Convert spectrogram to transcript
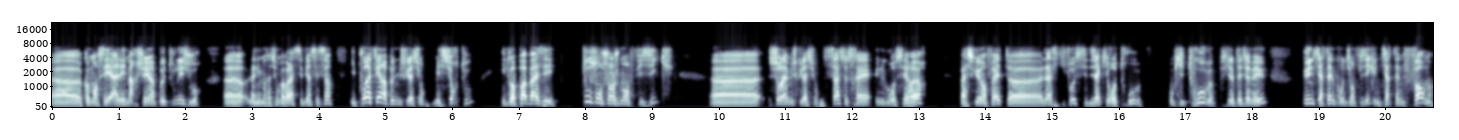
Euh, commencer à aller marcher un peu tous les jours. Euh, L'alimentation, bah voilà, c'est bien, c'est sain. Il pourrait faire un peu de musculation, mais surtout, il ne doit pas baser tout son changement physique euh, sur la musculation. Ça, ce serait une grosse erreur parce que en fait, euh, là, ce qu'il faut, c'est déjà qu'il retrouve ou qu'il trouve, parce qu'il a peut-être jamais eu, une certaine condition physique, une certaine forme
